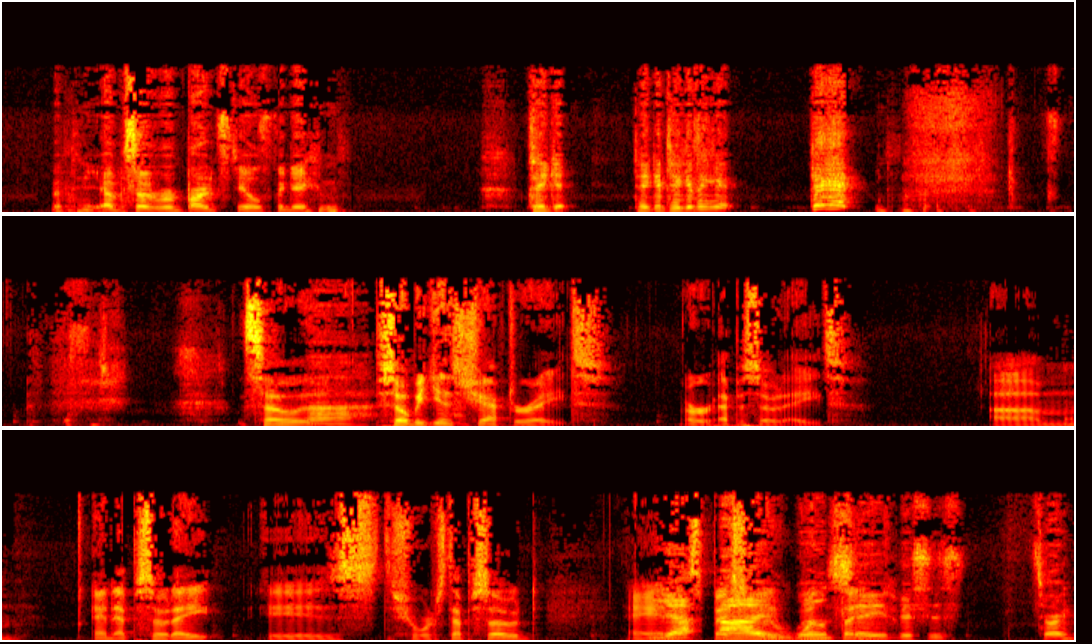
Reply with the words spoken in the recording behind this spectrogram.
the episode where Bart steals the game. take it, take it, take it, take it, take it. So Uh. so begins chapter eight or episode eight. Um, and episode eight is the shortest episode, and yeah, it's basically I will one say thing. this is. Sorry.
